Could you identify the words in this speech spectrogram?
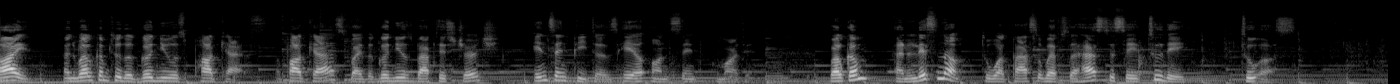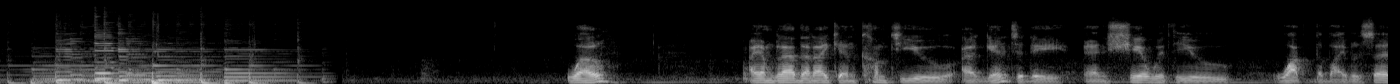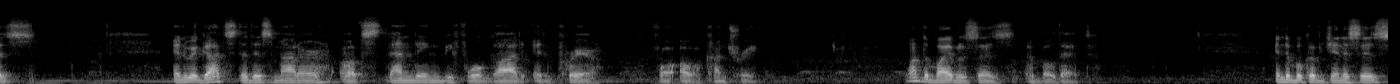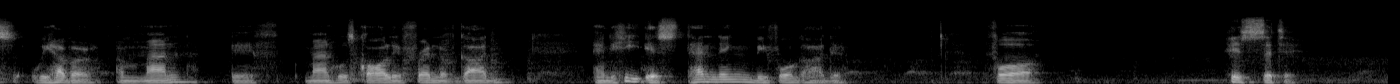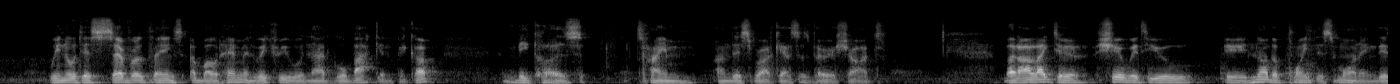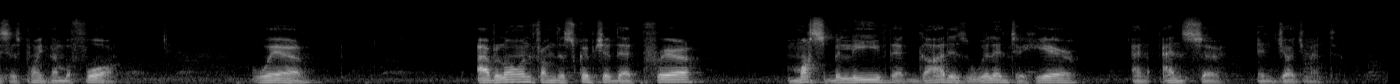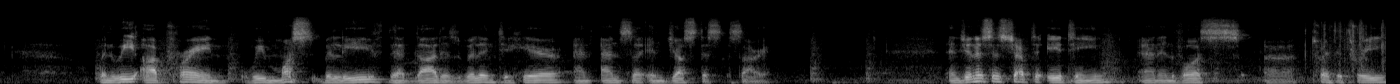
Hi, and welcome to the Good News Podcast, a podcast by the Good News Baptist Church in St. Peter's here on St. Martin. Welcome and listen up to what Pastor Webster has to say today to us. Well, I am glad that I can come to you again today and share with you what the Bible says. In regards to this matter of standing before God in prayer for our country, what the Bible says about that. In the book of Genesis, we have a, a man, a man who's called a friend of God, and he is standing before God for his city we noticed several things about him in which we will not go back and pick up because time on this broadcast is very short. But I'd like to share with you another point this morning. This is point number four, where I've learned from the scripture that prayer must believe that God is willing to hear and answer in judgment. When we are praying, we must believe that God is willing to hear and answer in justice. Sorry. In Genesis chapter 18 and in verse uh, 23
